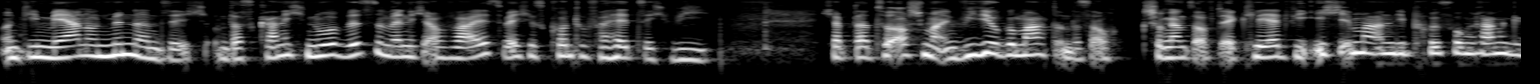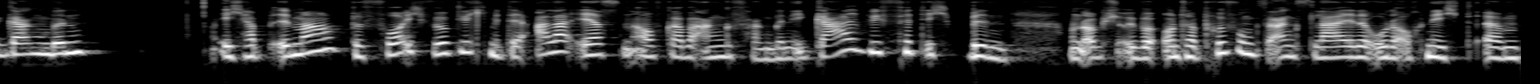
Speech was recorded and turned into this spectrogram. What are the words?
Und die mehren und mindern sich. Und das kann ich nur wissen, wenn ich auch weiß, welches Konto verhält sich wie. Ich habe dazu auch schon mal ein Video gemacht und das auch schon ganz oft erklärt, wie ich immer an die Prüfung rangegangen bin. Ich habe immer, bevor ich wirklich mit der allerersten Aufgabe angefangen bin, egal wie fit ich bin und ob ich über, unter Prüfungsangst leide oder auch nicht, ähm,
